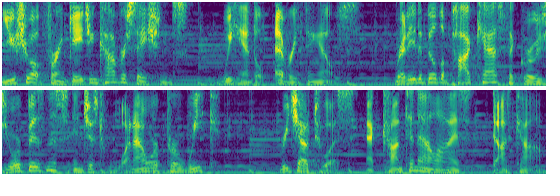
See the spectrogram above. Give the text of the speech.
You show up for engaging conversations, we handle everything else. Ready to build a podcast that grows your business in just one hour per week? Reach out to us at contentallies.com.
